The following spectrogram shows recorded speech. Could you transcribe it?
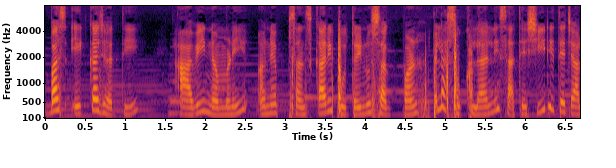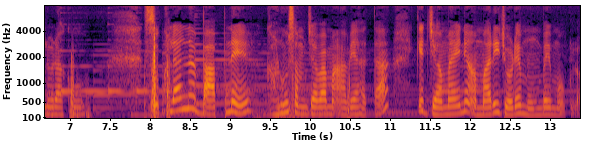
બસ એક જ હતી. આવી નમણી અને સંસ્કારી પુત્રીનું સગપણ પેલા સુખલાલની સાથે શી રીતે ચાલુ રાખવું? સુખલાલના બાપને ઘણું સમજાવવામાં આવ્યા હતા કે જમાઈને અમારી જોડે મુંબઈ મોકલો.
